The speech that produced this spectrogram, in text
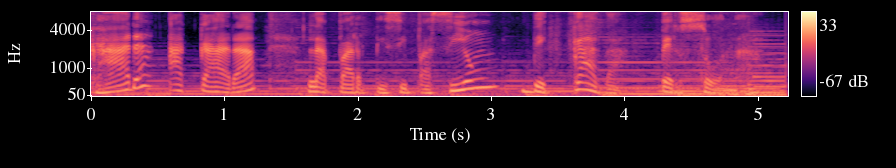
cara a cara la participación de cada persona.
